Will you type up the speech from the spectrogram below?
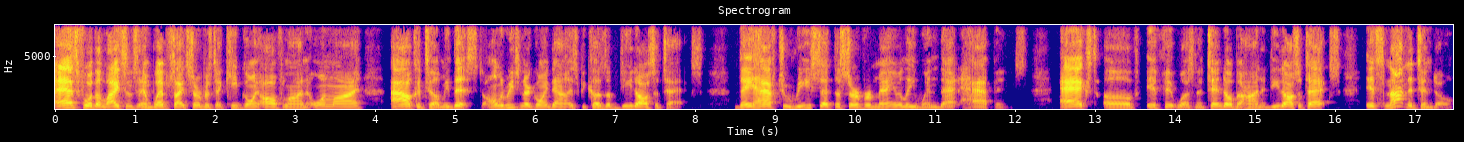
as for the license and website service that keep going offline and online, Al could tell me this. The only reason they're going down is because of DDoS attacks. They have to reset the server manually when that happens. Asked of if it was Nintendo behind the DDoS attacks, it's not Nintendo.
